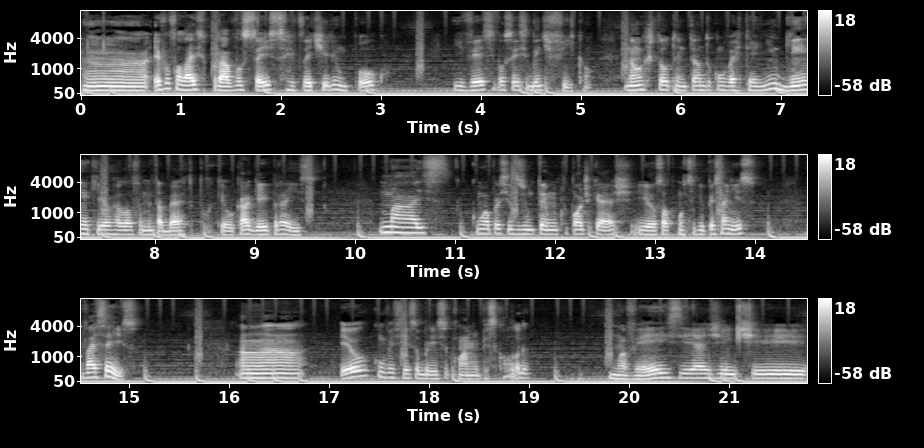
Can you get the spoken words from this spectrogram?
Hum, eu vou falar isso para vocês refletirem um pouco e ver se vocês se identificam. Não estou tentando converter ninguém aqui ao relacionamento aberto porque eu caguei para isso. Mas, como eu preciso de um tema pro podcast e eu só consegui pensar nisso, vai ser isso. Uh, eu conversei sobre isso com a minha psicóloga uma vez e a gente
